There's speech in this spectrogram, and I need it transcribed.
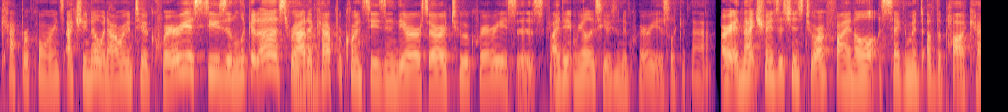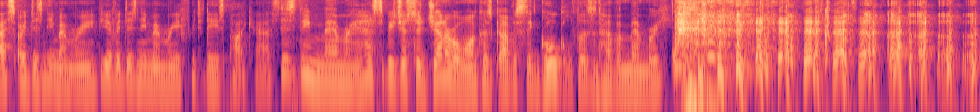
Capricorns. Actually, no, now we're into Aquarius season. Look at us. We're out Mm-hmm. of Capricorn season. There's our two Aquariuses. I didn't realize he was an Aquarius. Look at that. All right, and that transitions to our final segment of the podcast, our Disney memory. Do you have a Disney memory for today's podcast? Disney memory. It has to be just a general one because obviously Google doesn't have a memory.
